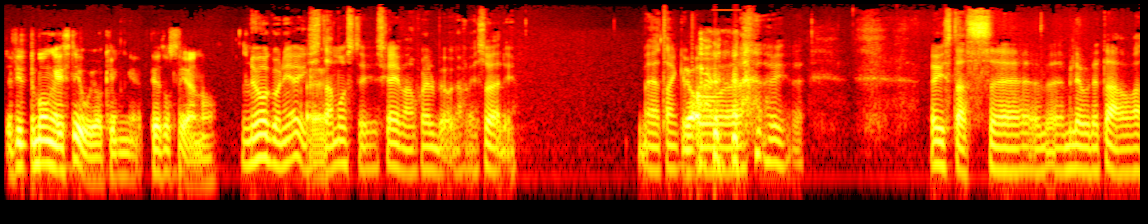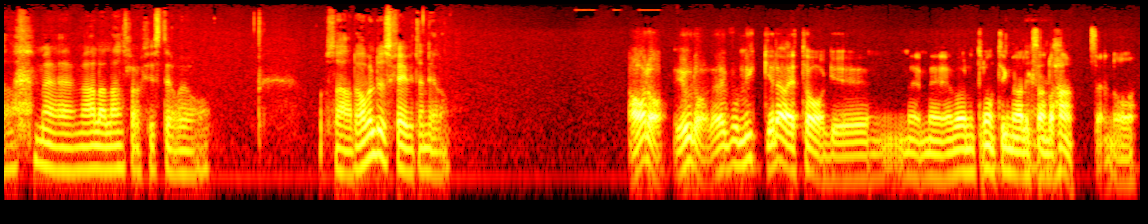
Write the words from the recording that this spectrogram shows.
det finns många historier kring Petersen. Och, Någon i Ystad äh, måste ju skriva en självbiografi, så är det ju. Med tanke ja. på äh, Ystads äh, blodet där med, med alla landslagshistorier och, och så här. Det har väl du skrivit en del om? Ja då, jo då. Det var mycket där ett tag. Med, med, var det inte någonting med Alexander Hansen och...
